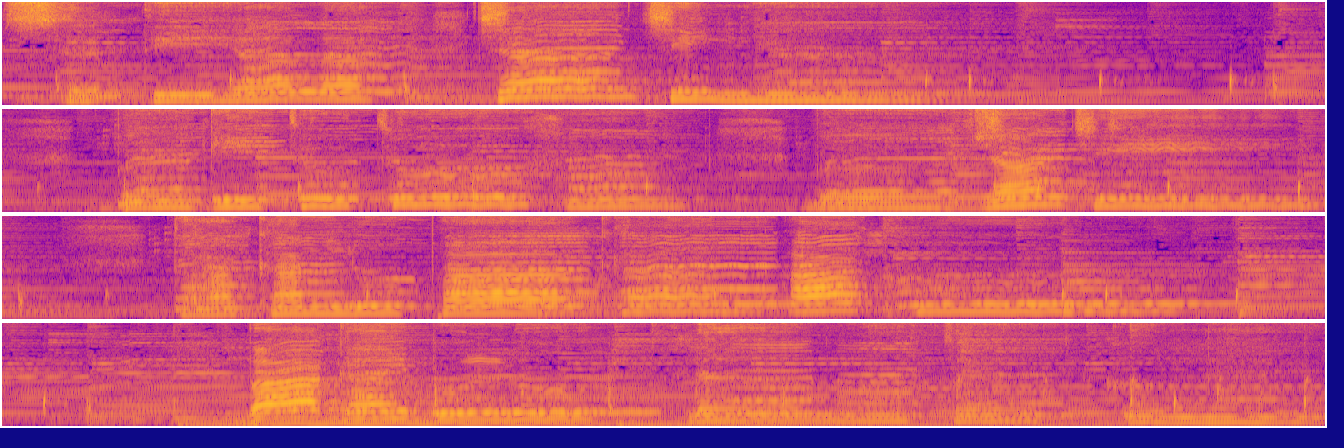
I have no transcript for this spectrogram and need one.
Setialah janjinya. Begitu Tuhan berjanji Takkan lupakan aku. Bagai bulu lemah terkulai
